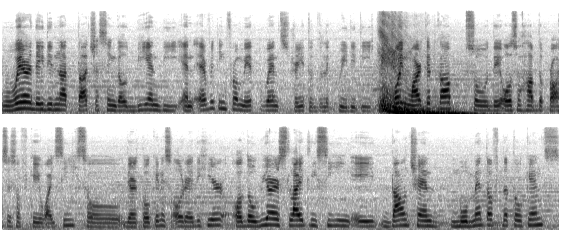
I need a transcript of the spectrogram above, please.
where they did not touch a single BNB and everything from it went straight to the liquidity. Coin market cap, so they also have the process of KYC, so their token is already here. Although we are slightly seeing a downtrend movement of the tokens,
